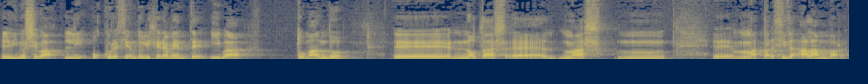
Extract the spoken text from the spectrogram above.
el vino se va oscureciendo ligeramente y va tomando notas más mm, más parecida al ámbar.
